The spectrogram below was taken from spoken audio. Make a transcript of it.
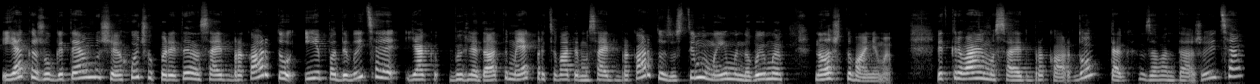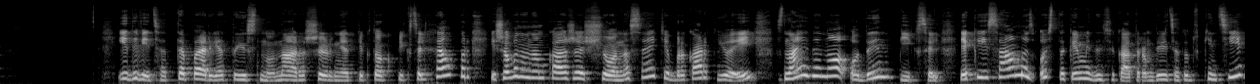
І я кажу GTM, що я хочу перейти на сайт Бракарту і подивитися, як виглядатиме, як працюватиме сайт Бракарту з тими моїми новими налаштуваннями. Відкриваємо сайт Брокарду. Так, завантажується. І дивіться, тепер я тисну на розширення TikTok Pixel Helper, і що вона нам каже, що на сайті Brocard.ua знайдено один піксель, який саме з ось таким ідентифікатором. Дивіться, тут в кінці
